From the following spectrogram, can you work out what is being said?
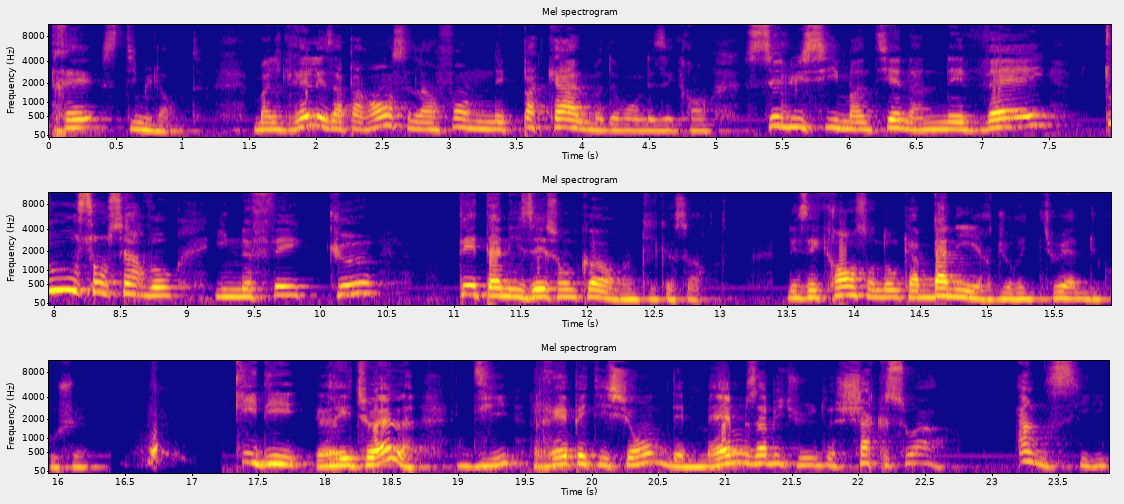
très stimulante. Malgré les apparences, l'enfant n'est pas calme devant les écrans. Celui-ci maintient un éveil tout son cerveau. Il ne fait que tétaniser son corps, en quelque sorte. Les écrans sont donc à bannir du rituel du coucher. Qui dit rituel dit répétition des mêmes habitudes chaque soir. Ainsi,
